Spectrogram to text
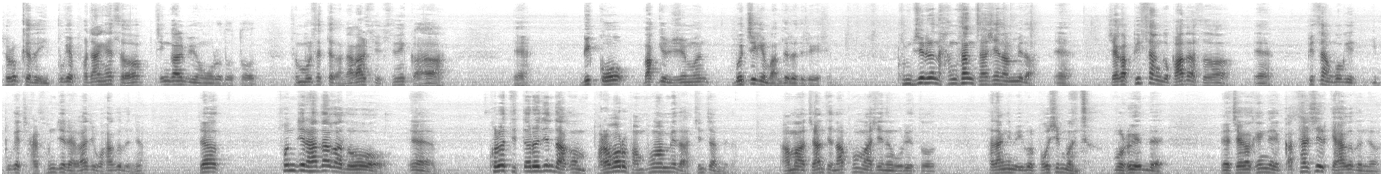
저렇게도 이쁘게 포장해서 찐갈비용으로도 또 선물 세트가 나갈 수 있으니까 예 믿고 맡겨주시면 멋지게 만들어 드리겠습니다. 품질은 항상 자신합니다. 예 제가 비싼 거 받아서 예 비싼 고기 이쁘게 잘 손질해 가지고 하거든요. 제가 손질 하다가도 예 퀄리티 떨어진다 그러면 바로바로 반품합니다. 진짜입니다. 아마 저한테 납품하시는 우리 또 사장님이 이걸 보시면 모르겠는데 예, 제가 굉장히 까탈스럽게 하거든요.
